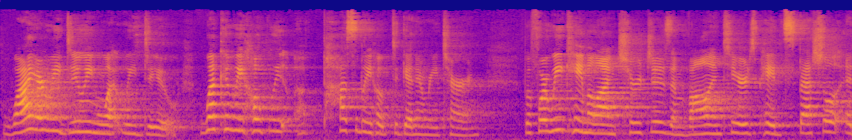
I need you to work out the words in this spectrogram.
Why are we doing what we do? What can we hopefully, possibly hope to get in return? Before we came along, churches and volunteers paid special, eh,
